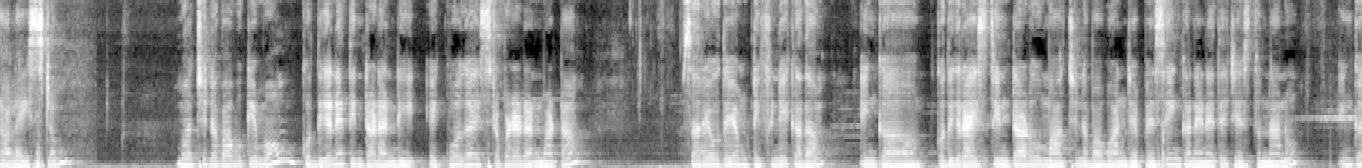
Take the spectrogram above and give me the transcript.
చాలా ఇష్టం. మా చిన్న బాబుకేమో కొద్దిగానే తింటాడండి. ఎక్కువగా ఇష్టపడాడు అనమాట సరే ఉదయం టిఫినే కదా. ఇంకా కొద్దిగా రైస్ తింటాడు మా చిన్న బాబు అని చెప్పేసి ఇంకా నేనైతే చేస్తున్నాను. ఇంకా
